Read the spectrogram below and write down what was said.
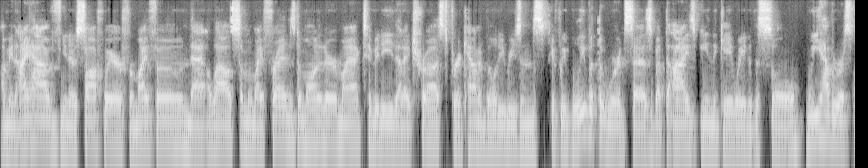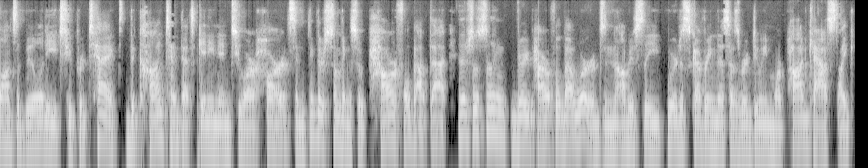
I mean, I have, you know, software for my phone that allows some of my friends to monitor my activity that I trust for accountability reasons. If we believe what the word says about the eyes being the gateway to the soul, we have a responsibility to protect the content that's getting into our hearts. And I think there's something so powerful about that. And there's also something very powerful about words. And obviously, we're discovering this as we're doing more podcasts. Like,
